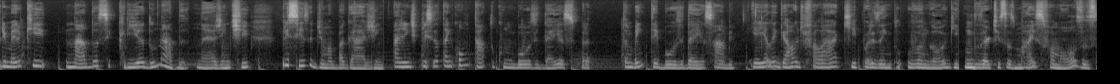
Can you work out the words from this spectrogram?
Primeiro que nada se cria do nada, né? A gente precisa de uma bagagem. A gente precisa estar em contato com boas ideias para também ter boas ideias, sabe? E aí é legal de falar que, por exemplo, o Van Gogh, um dos artistas mais famosos,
